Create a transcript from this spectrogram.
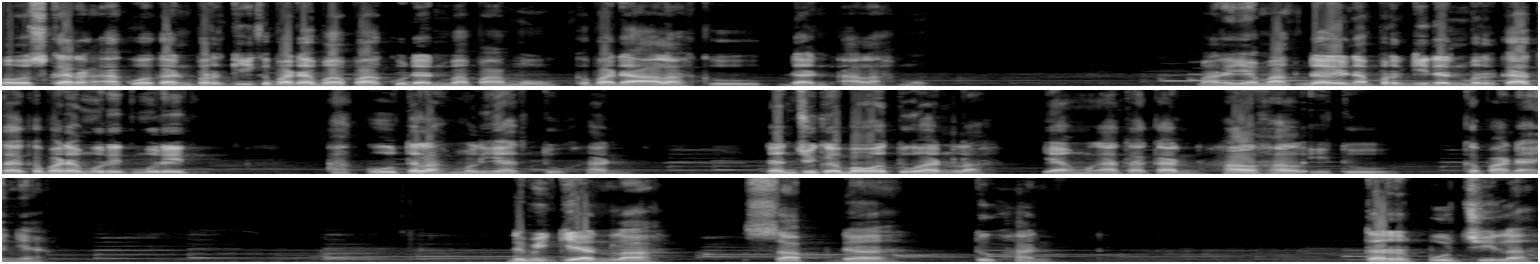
bahwa sekarang aku akan pergi kepada Bapakku dan Bapamu, kepada Allahku dan Allahmu." Maria Magdalena pergi dan berkata kepada murid-murid, "Aku telah melihat Tuhan." Dan juga bahwa Tuhanlah yang mengatakan hal-hal itu kepadanya. Demikianlah sabda Tuhan. Terpujilah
